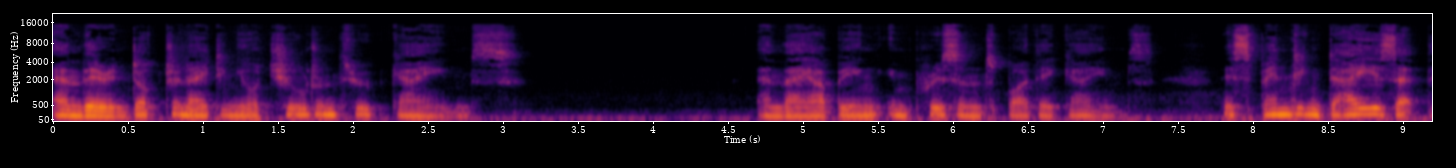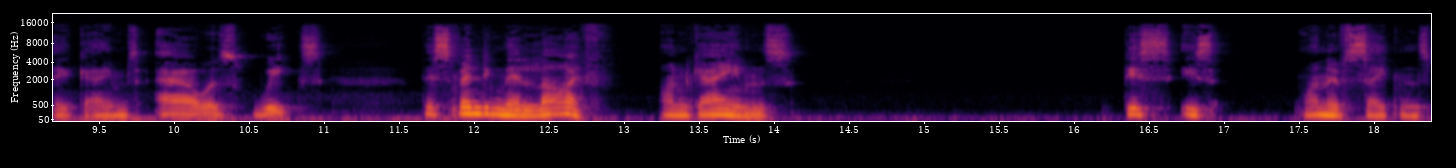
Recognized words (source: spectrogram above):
And they're indoctrinating your children through games. And they are being imprisoned by their games. They're spending days at their games, hours, weeks. They're spending their life on games. This is one of Satan's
